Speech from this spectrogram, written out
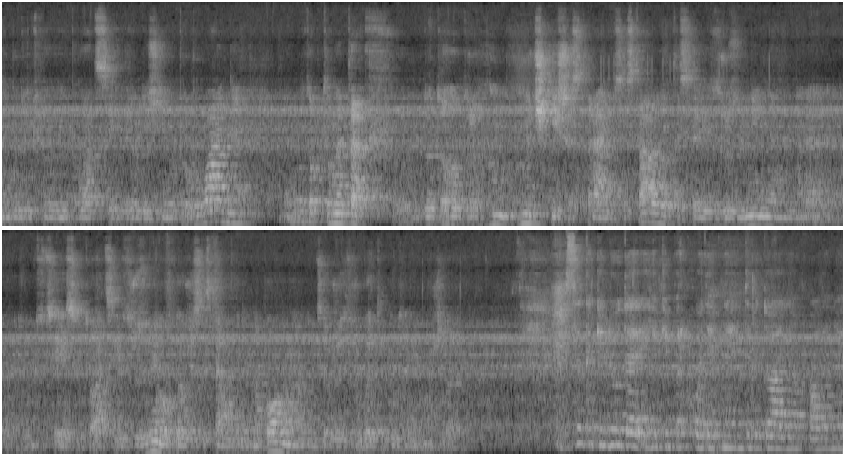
не будуть відбуватися гідравлічні випробування. Ну, тобто ми так до того трохи гнучкіше стараємося ставитися і з розумінням е, до цієї ситуації. Зрозуміло, коли вже система буде наповнена, це вже зробити буде неможливо. Все-таки люди, які приходять на індивідуальне опалення,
